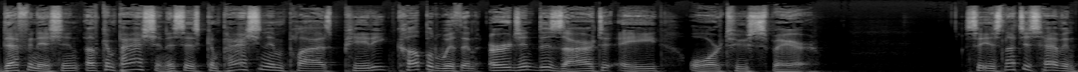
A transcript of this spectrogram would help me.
definition of compassion. It says compassion implies pity coupled with an urgent desire to aid or to spare. See, it's not just having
